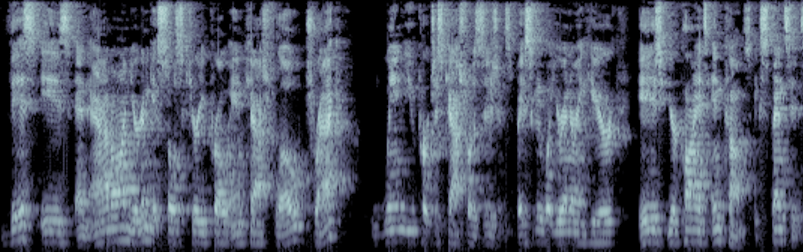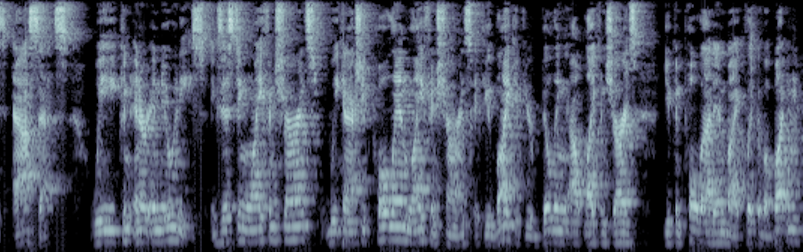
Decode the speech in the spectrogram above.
This is an add on. You're going to get Social Security Pro and Cash Flow Track when you purchase cash flow decisions. Basically, what you're entering here is your client's incomes, expenses, assets. We can enter annuities, existing life insurance. We can actually pull in life insurance if you'd like. If you're building out life insurance, you can pull that in by a click of a button.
